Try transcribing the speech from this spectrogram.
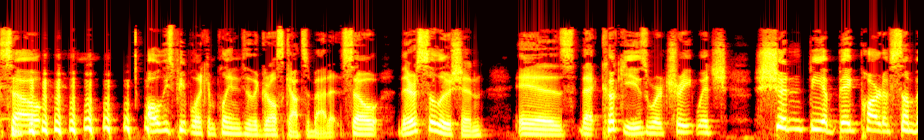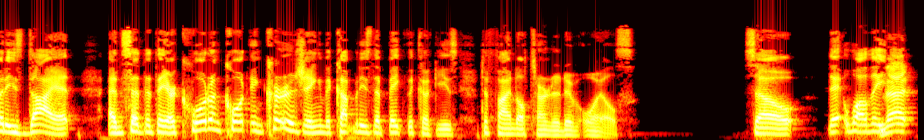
So all these people are complaining to the Girl Scouts about it. So their solution is that cookies were a treat which shouldn't be a big part of somebody's diet and said that they are quote unquote encouraging the companies that bake the cookies to find alternative oils. So they, while they, That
